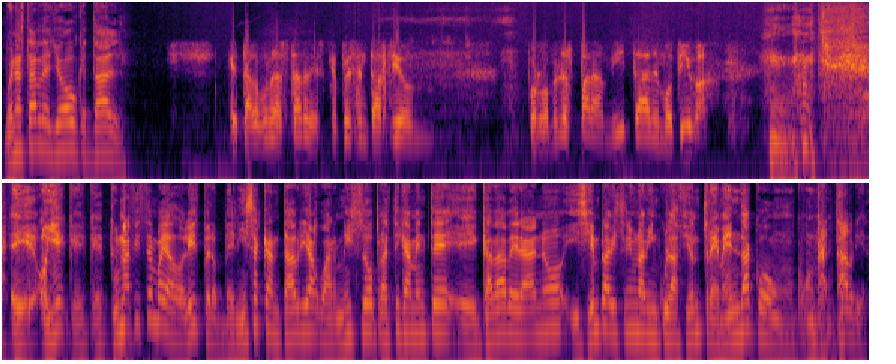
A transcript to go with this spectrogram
Buenas tardes, Joe, ¿qué tal? ¿Qué tal? Buenas tardes. Qué presentación por lo menos para mí, tan emotiva. Eh, oye, que, tú naciste en Valladolid, pero venís a Cantabria, Guarnizo, prácticamente eh, cada verano y siempre habéis tenido una vinculación tremenda con, Cantabria.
